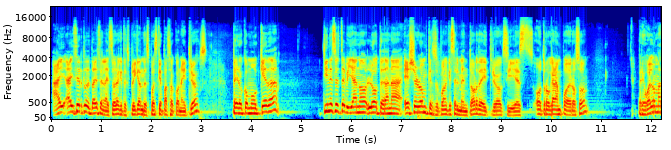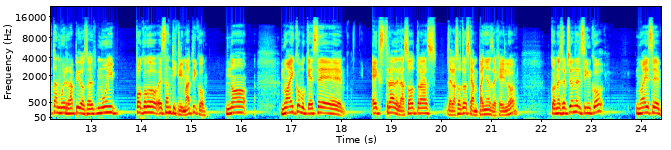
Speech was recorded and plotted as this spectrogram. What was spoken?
hay, ciertos detalles en la historia que te explican después qué pasó con Atriox. Pero como queda, tienes este villano, luego te dan a Esherom, que se supone que es el mentor de Atriox y es otro gran poderoso. Pero igual lo matan muy rápido, o sea, es muy poco, es anticlimático. No, no hay como que ese extra de las otras, de las otras campañas de Halo. Con excepción del 5, no hay ese,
